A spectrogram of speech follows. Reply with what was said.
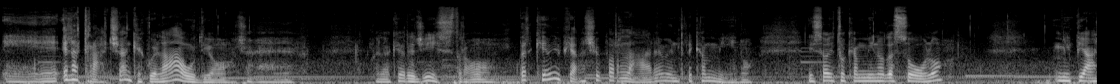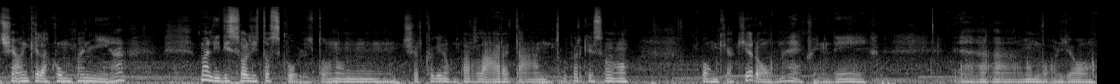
e, e la traccia anche quella audio, cioè quella che registro, perché mi piace parlare mentre cammino. Di solito cammino da solo mi piace anche la compagnia, ma lì di solito ascolto, non, cerco di non parlare tanto perché sono un po' un chiacchierone e quindi eh, non, voglio,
